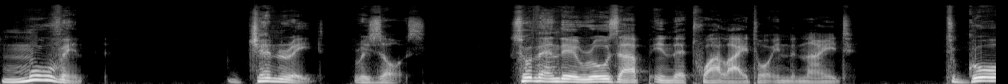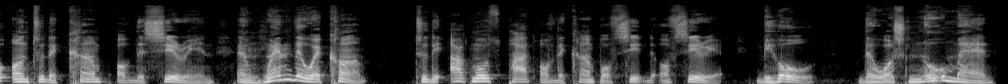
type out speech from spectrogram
Moving generate results. So then they rose up in the twilight or in the night to go unto the camp of the Syrian. And when they were come to the utmost part of the camp of, of Syria, behold, there was no man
